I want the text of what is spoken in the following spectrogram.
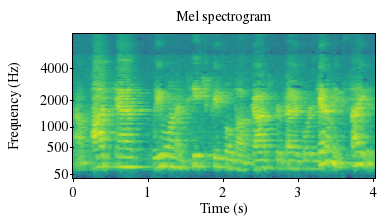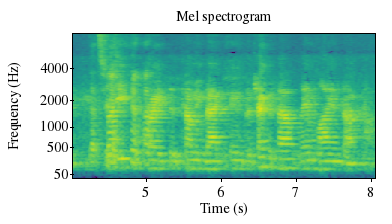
uh, podcasts. We want to teach people about God's prophetic word. Get them excited. That's that right. Jesus Christ is coming back soon. So check us out, lamblion.com.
